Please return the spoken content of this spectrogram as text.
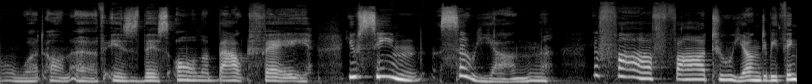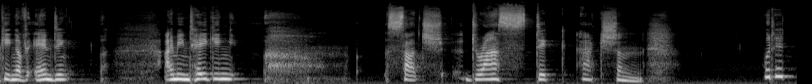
What on earth is this all about, Faye? You seem so young. You're far, far too young to be thinking of ending. I mean, taking such drastic action. Would it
